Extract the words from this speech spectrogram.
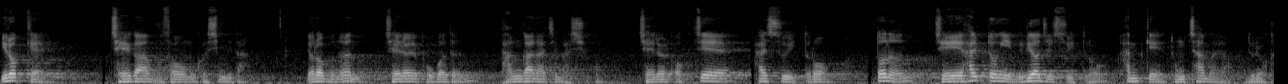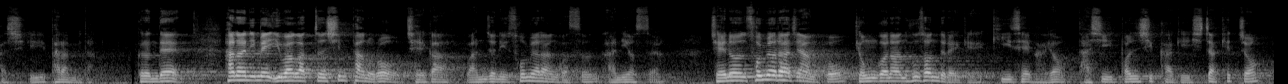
이렇게 죄가 무서운 것입니다. 여러분은 죄를 보거든 방관하지 마시고 죄를 억제할 수 있도록 또는 죄의 활동이 느려질 수 있도록 함께 동참하여 노력하시기 바랍니다. 그런데 하나님의 이와 같은 심판으로 죄가 완전히 소멸한 것은 아니었어요. 죄는 소멸하지 않고 경건한 후손들에게 기생하여 다시 번식하기 시작했죠.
